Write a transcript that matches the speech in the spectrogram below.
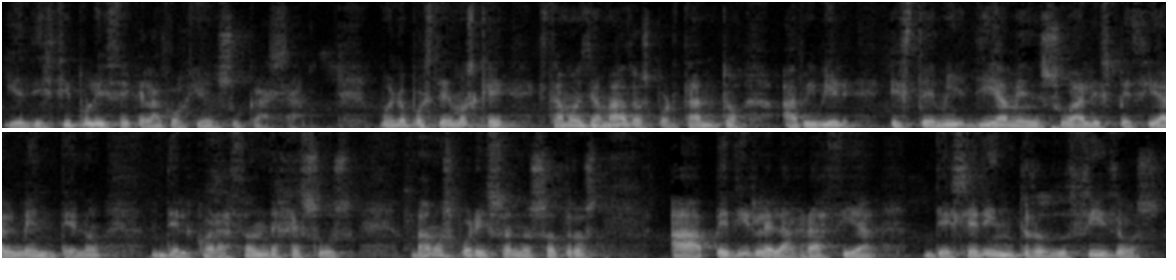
Y el discípulo dice que la cogió en su casa. Bueno, pues tenemos que, estamos llamados, por tanto, a vivir este día mensual especialmente, ¿no? Del corazón de Jesús. Vamos por eso nosotros a pedirle la gracia de ser introducidos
